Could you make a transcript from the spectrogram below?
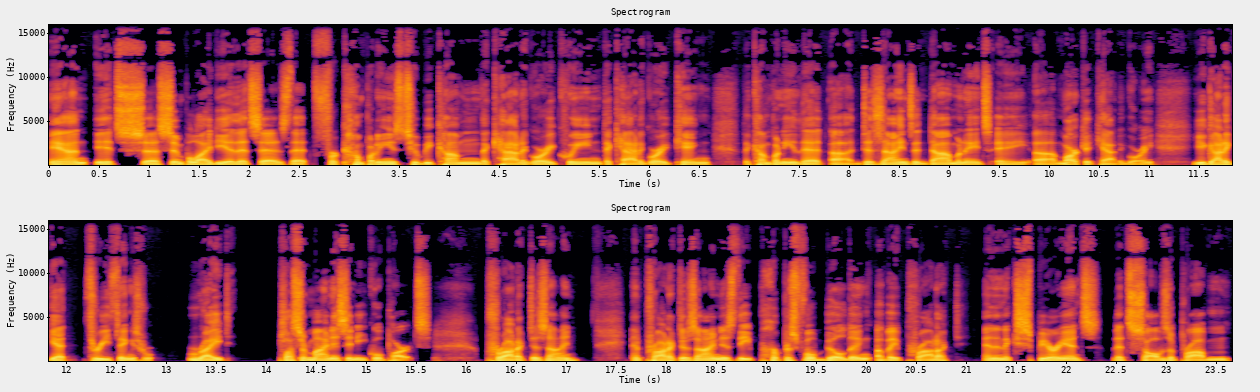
And it's a simple idea that says that for companies to become the category queen, the category king, the company that uh, designs and dominates a uh, market category, you got to get three things right, plus or minus in equal parts product design, and product design is the purposeful building of a product and an experience that solves a problem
